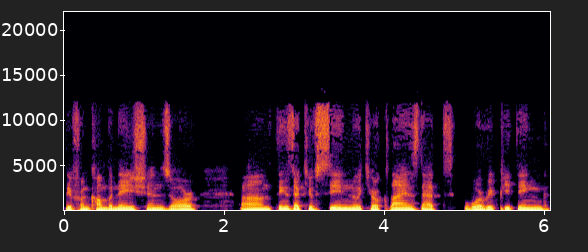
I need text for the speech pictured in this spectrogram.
different combinations or um, things that you've seen with your clients that were repeating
